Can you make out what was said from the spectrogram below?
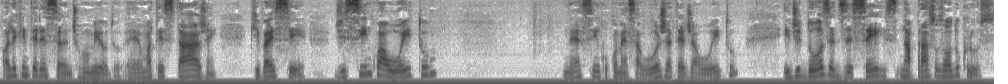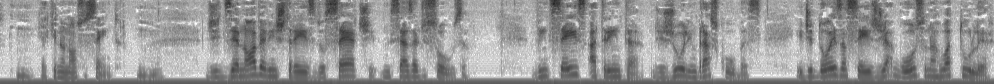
Olha que interessante, Romildo. É uma testagem que vai ser de 5 a 8, né? 5 começa hoje até dia 8, e de 12 a 16 na Praça Oswaldo Cruz, hum. que é aqui no nosso centro. Uhum. De 19 a 23 do 7, em César de Souza. 26 a 30 de julho em Brás Cubas e de 2 a 6 de agosto na Rua Tuller,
